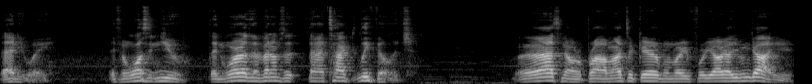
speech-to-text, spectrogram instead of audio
Anyway, if it wasn't you, then where are the Venoms that, attacked Leaf Village? That's not a problem. I took care of them right before y'all even got here.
